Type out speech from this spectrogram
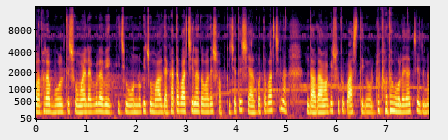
কথাটা বলতে সময় লাগবে আমি কিছু অন্য কিছু মাল দেখাতে পারছি না, তোমাদের সব কিছুতে শেয়ার করতে পারছি না। দাদা আমাকে শুধু পাশ থেকে উল্টো কথা বলে যাচ্ছে, এই জন্য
